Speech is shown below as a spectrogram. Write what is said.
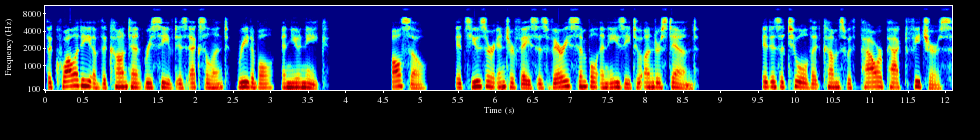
The quality of the content received is excellent, readable, and unique. Also, its user interface is very simple and easy to understand. It is a tool that comes with power-packed features.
